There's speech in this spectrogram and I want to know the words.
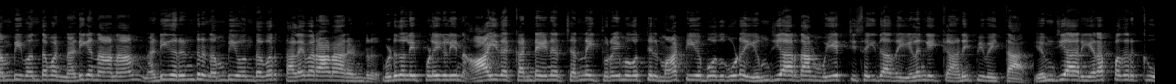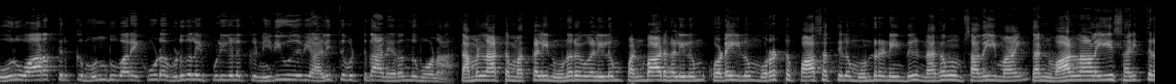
நம்பி வந்தவன் நடிகனானான் நடிகர் என்று நம்பி வந்தவர் தலைவரானார் என்று. விடுதலை புலிகளின் ஆயுத கண்டெய்னர் சென்னை துறைமுகத்தில் மாட்டிய போது கூட எம்ஜிஆர் தான் முயற்சி செய்து அதை இலங்கைக்கு அனுப்பி வைத்தார். எம்ஜிஆர் இறப்பதற்கு ஒரு வாரத்திற்கு முன்பு வரை கூட விடுதலை புலிகளுக்கு நிதியுதவி அளித்துவிட்டு தான் இறந்து போனார். தமிழ்நாட்டு மக்களின் உணர்வுகளிலும் பண்பாடுகளிலும் கொடையிலும் முரட்டு பாசத்திலும் ஒன்றிணைந்து நகமும் சதையுமாய் தன் வாழ்நாளையே சரித்திர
